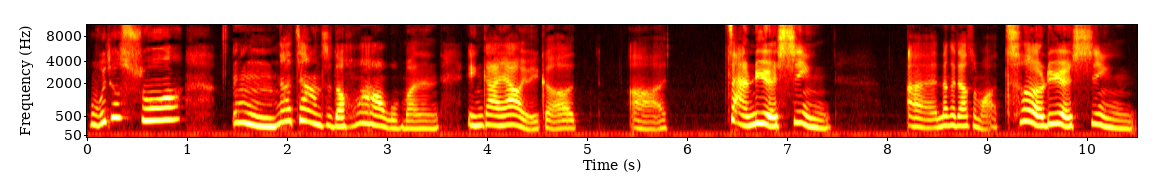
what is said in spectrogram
我就说，嗯，那这样子的话，我们应该要有一个。呃，战略性，呃，那个叫什么策略性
